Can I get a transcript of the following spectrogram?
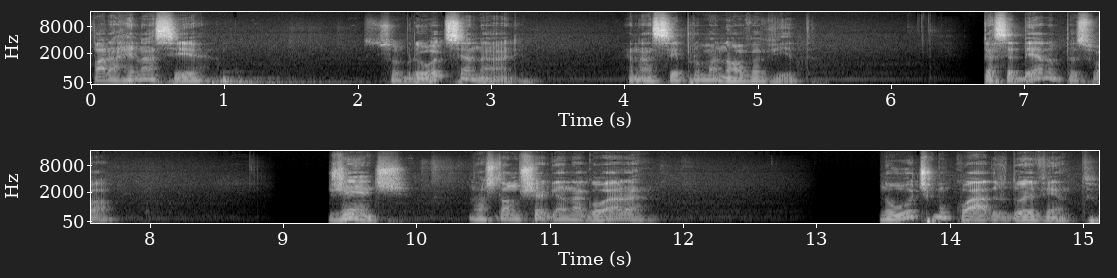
para renascer sobre outro cenário, renascer para uma nova vida. Perceberam, pessoal? Gente, nós estamos chegando agora no último quadro do evento.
